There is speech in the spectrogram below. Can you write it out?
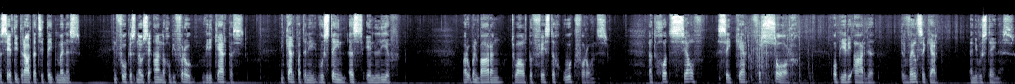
Besef die draak dat sy tyd min is en fokus nou sy aandag op die vrou wie die kerk is. Die kerk wat in die woestyn is en leef. Maar Openbaring 12 bevestig ook vir ons dat God self sy kerk versorg op hierdie aarde terwyl sy kerk in die woestyn is.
